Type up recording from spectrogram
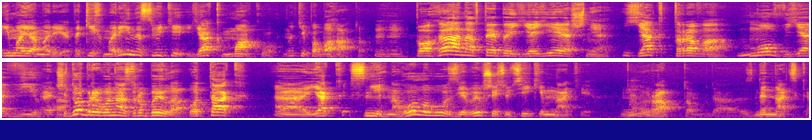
і моя Марія. Таких Марій на світі, як маку. Ну, типа, багато. Угу. Погана в тебе яєшня, як трава, мов я віл. Е, Чи добре вона зробила отак, е, як сніг на голову, з'явившись у цій кімнаті? Ну, раптом, да, зненацька.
